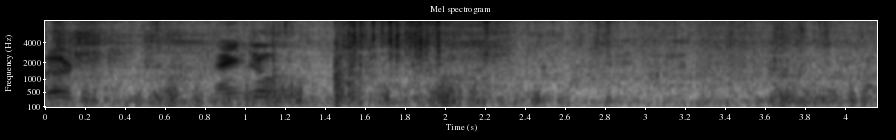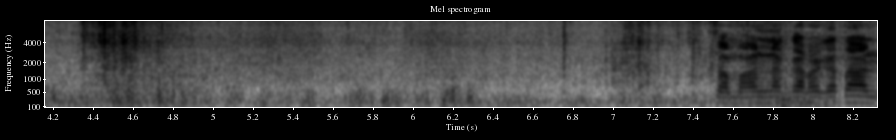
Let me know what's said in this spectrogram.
Lord, thank you. Sa mahal ng karagatan,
